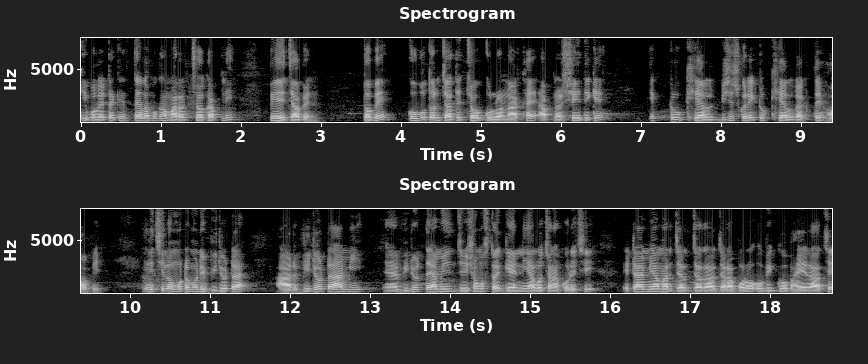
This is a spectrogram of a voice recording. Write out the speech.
কি বলে এটাকে, তেলাপোকা মারার চক আপনি পেয়ে যাবেন। তবে কবুতর যাতে চকগুলো না খায়, আপনার সেই দিকে একটু খেয়াল, বিশেষ করে একটু খেয়াল রাখতে হবে। এই ছিল মোটামুটি ভিডিওটা। আর ভিডিওটা আমি ভিডিওতে আমি যে সমস্ত জ্ঞান নিয়ে আলোচনা করেছি, এটা আমি আমার যারা যারা বড় অভিজ্ঞ ভাইয়েরা আছে,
